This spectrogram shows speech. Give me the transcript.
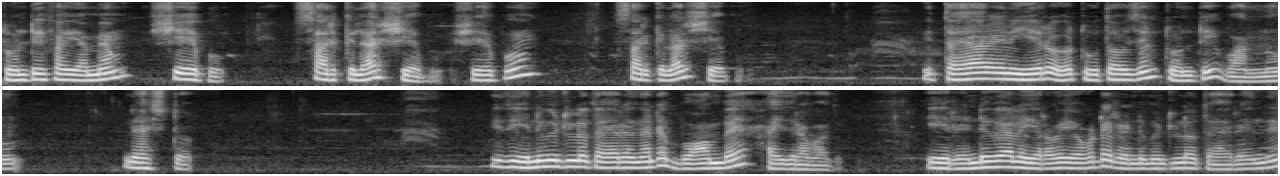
twenty five mm shape. Circular shape. Shape circular shape. ఇది తయారైన year two thousand twenty one next ఇది ఎన్ని మింట్లో తయారైందంటే బాంబే హైదరాబాద్. ఈ రెండు వేల ఇరవై ఒకటి రెండు మింట్లో తయారైంది.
